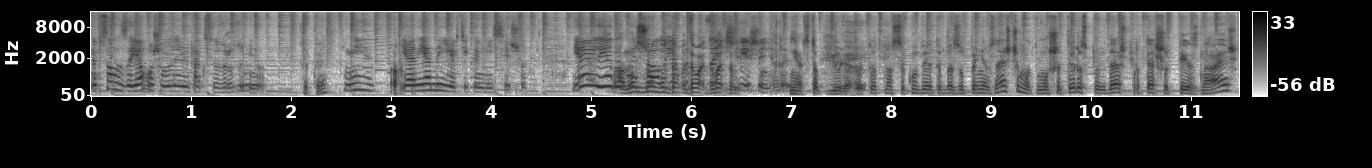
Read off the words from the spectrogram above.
Написали заяву, що вони не так все зрозуміли. Це ти? Ні, А я, я не є в тій комісії. Що ти. Я, я А, ну, напишу, ну, але я давай, давай, давай, рішення. Ні, стоп, Юля, тут на секунду я тебе зупиню. Знаєш чому? Тому що ти розповідаєш про те, що ти знаєш,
